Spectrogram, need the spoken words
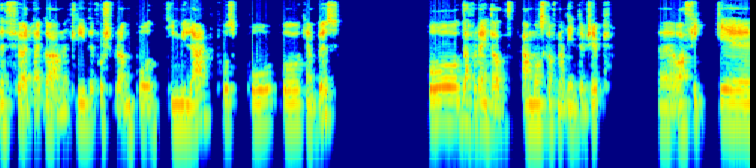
Det følte jeg ga dem et lite forsprang på ting vi lærte på, på, på campus. Og derfor tenkte jeg at jeg må skaffe meg et internship. Uh, og jeg fikk, uh,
